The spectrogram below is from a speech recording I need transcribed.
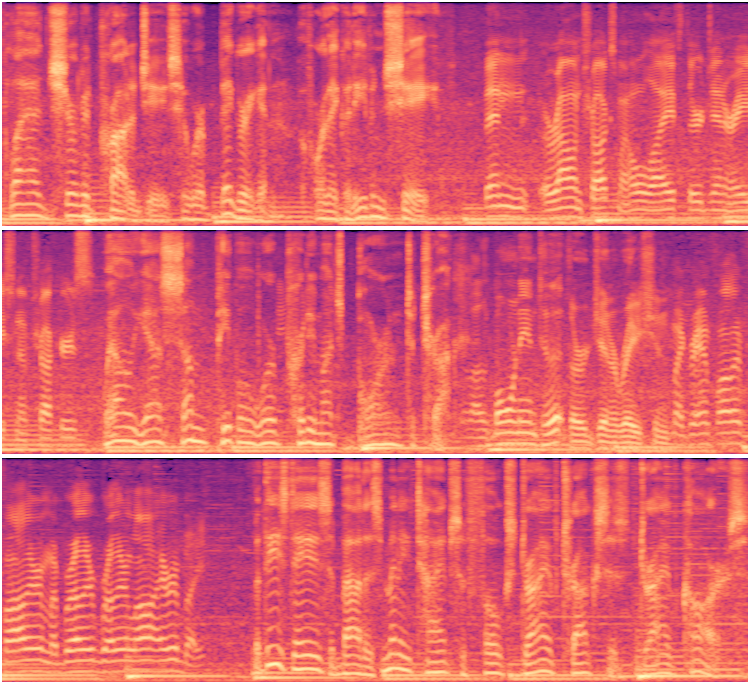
plaid shirted prodigies who were big rigging before they could even shave. Been around trucks my whole life, third generation of truckers. Well, yes, some people were pretty much born to truck. I was born into it. third generation. My grandfather, father, my brother, brother in law, everybody. But these days, about as many types of folks drive trucks as drive cars.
